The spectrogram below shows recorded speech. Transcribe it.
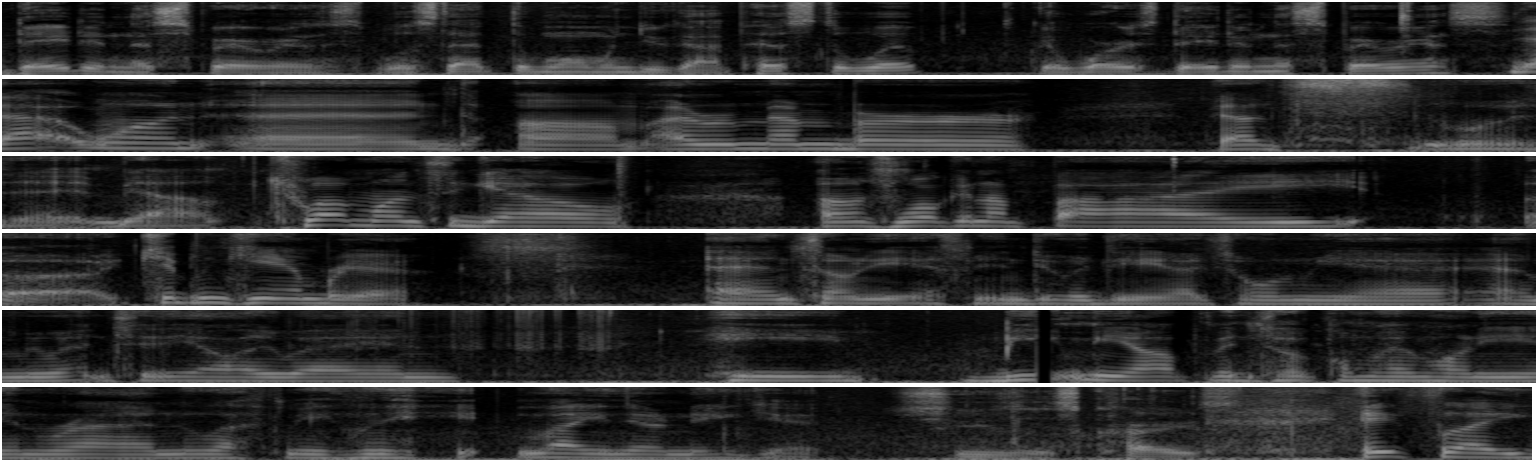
dating experience? Was that the one when you got pistol whipped? Your worst dating experience? That one, and um, I remember about what was it, about 12 months ago, I was walking up by uh, Kip and Cambria, and somebody asked me to do a date. I told him yeah, and we went into the alleyway, and he beat me up and took all my money and ran and left me laying there naked. Jesus Christ. It's like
